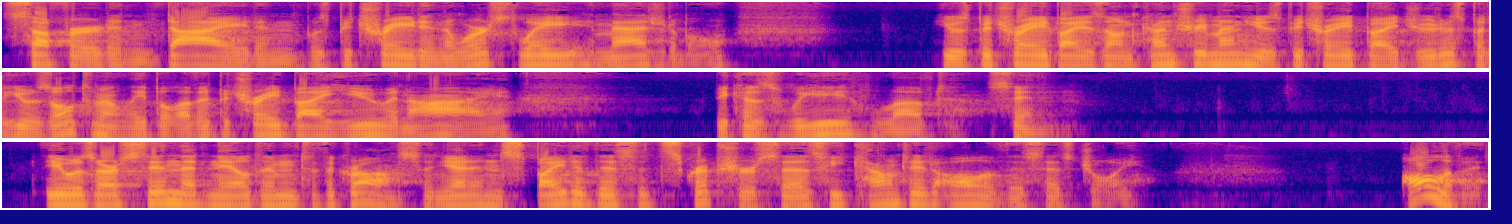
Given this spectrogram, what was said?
suffered and died and was betrayed in the worst way imaginable. He was betrayed by his own countrymen, he was betrayed by Judas, but he was ultimately, beloved, betrayed by you and I because we loved sin. It was our sin that nailed him to the cross. And yet, in spite of this, Scripture says he counted all of this as joy. All of it.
